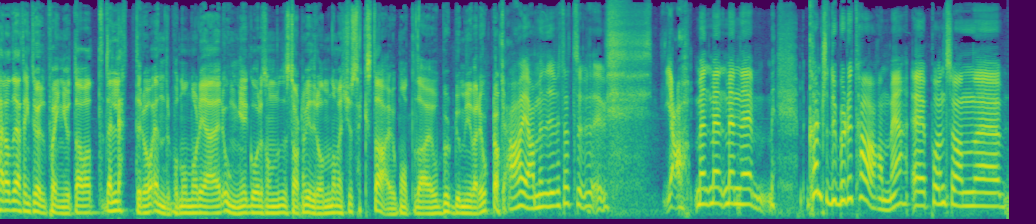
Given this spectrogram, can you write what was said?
Her hadde jeg tenkt å gjøre et poeng ut av at det er lettere å endre på noe når de er unge, går sånn starten av videregående, men når de er 26, da er jo på en måte, da er jo, burde jo mye være gjort, da. Ja ja, men vet du at Ja, men, men, men eh, kanskje du burde ta han med eh, på en sånn eh,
